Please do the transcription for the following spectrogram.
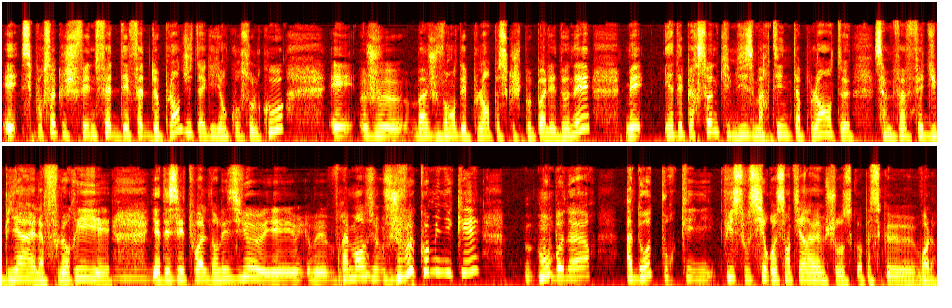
Et c'est pour ça que je fais une fête des fêtes de plantes. J'étais à Guyancourt sur le cours, et je, bah, je vends des plantes parce que je peux pas les donner. Mais il y a des personnes qui me disent, Martine, ta plante, ça me fait du bien, elle a fleuri, et il y a des étoiles dans les yeux. Et vraiment, je, veux communiquer mon bonheur à d'autres pour qu'ils puissent aussi ressentir la même chose, quoi. Parce que voilà.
